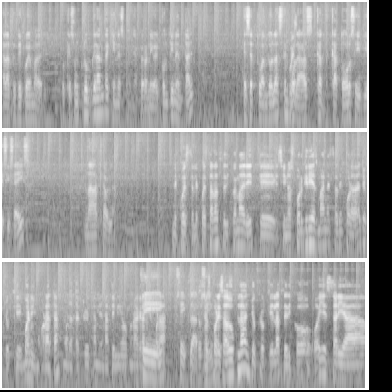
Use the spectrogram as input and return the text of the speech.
al Atlético de Madrid. Porque es un club grande aquí en España, pero a nivel continental, exceptuando las pues temporadas 14 y 16, nada que hablar le cuesta, le cuesta al Atlético de Madrid que si no es por Griezmann esta temporada, yo creo que, bueno, y Morata, Morata creo que también ha tenido una gran temporada. Sí, claro. Si no es por esa dupla, yo creo que el Atlético hoy estaría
